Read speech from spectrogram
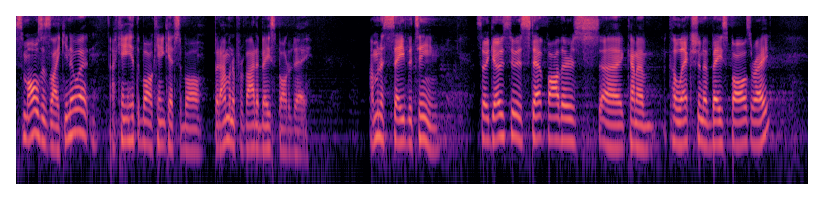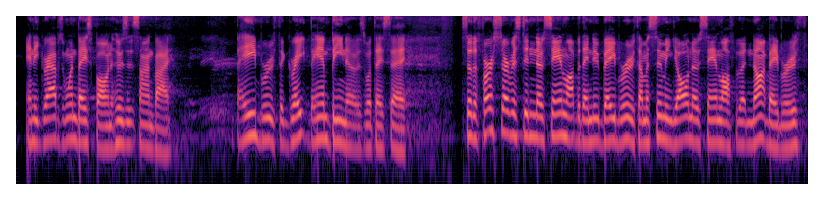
Smalls is like, you know what? I can't hit the ball, can't catch the ball, but I'm going to provide a baseball today. I'm going to save the team. So he goes to his stepfather's uh, kind of collection of baseballs, right? And he grabs one baseball, and who's it signed by? Babe Ruth, the great Bambino, is what they say. So the first service didn't know Sandlot, but they knew Babe Ruth. I'm assuming y'all know Sandlot, but not Babe Ruth.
